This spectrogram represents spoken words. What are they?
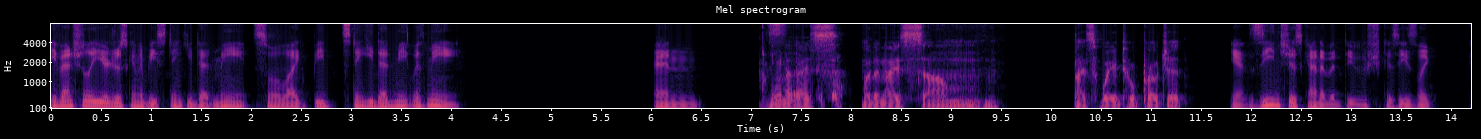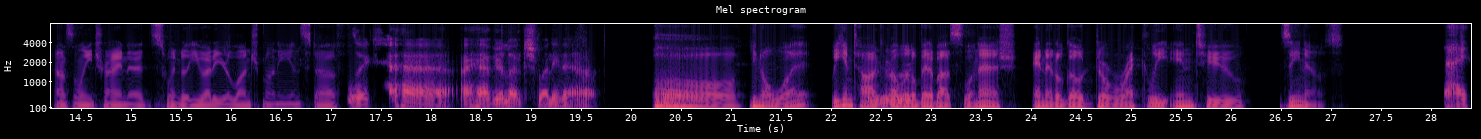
eventually you're just going to be stinky dead meat. So like be stinky dead meat with me. And what a nice what a nice um nice way to approach it. Yeah, Tzeentch is kind of a douche because he's like constantly trying to swindle you out of your lunch money and stuff. like, haha, I have your lunch money now. Oh, you know what? We can talk Ooh. a little bit about Slaanesh and it'll go directly into Xenos. Bye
